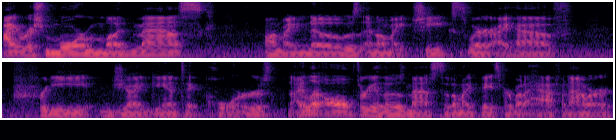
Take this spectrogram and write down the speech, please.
Irish Moor mud mask on my nose and on my cheeks where I have pretty gigantic pores. I let all three of those masks sit on my face for about a half an hour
